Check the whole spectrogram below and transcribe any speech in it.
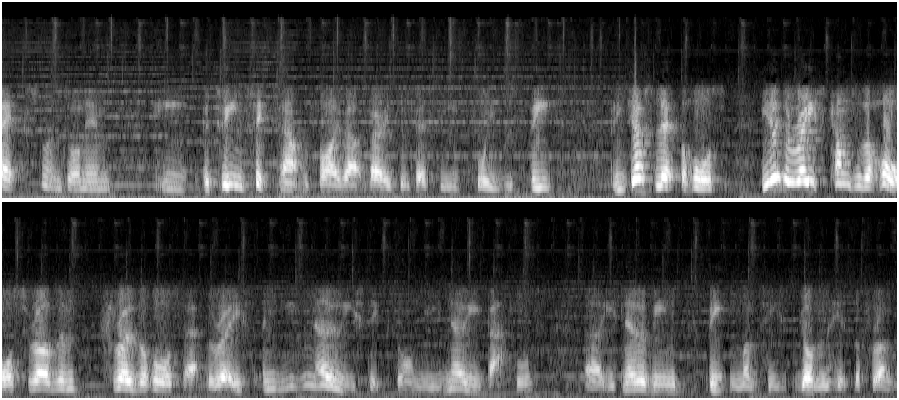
excellent on him. He, between six out and five out, Barry confessed he thought he was beat. But he just let the horse, he let the race come to the horse rather than throw the horse at the race. And you know he sticks on, you know he battles. Uh, he's never been beaten once he's gone and hit the front.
